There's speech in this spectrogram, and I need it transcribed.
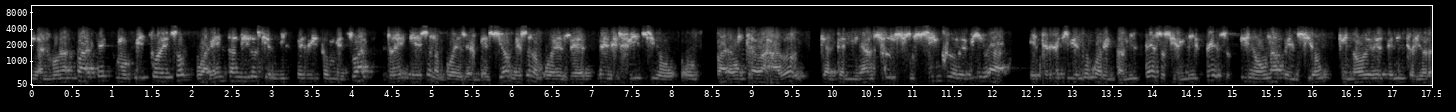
En algunas partes hemos visto eso, 40 mil o 100 mil pesitos mensual. Entonces, eso no puede ser pensión, eso no puede ser beneficio para un trabajador que al terminar su, su ciclo de vida esté recibiendo 40 mil pesos, 100 mil pesos, y no una pensión que no debe ser inferior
